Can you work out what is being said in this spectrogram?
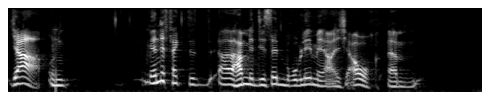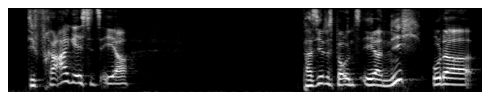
ja, und im Endeffekt äh, haben wir dieselben Probleme ja eigentlich auch. Ähm, die Frage ist jetzt eher, passiert es bei uns eher nicht oder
